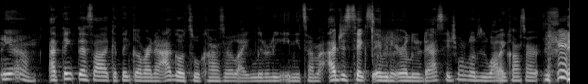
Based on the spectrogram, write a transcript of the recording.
Yeah, I think that's all I can think of right now. I go to a concert like literally anytime. I just text Ebony earlier today. I said, "You want to go to the Wale concert?" And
